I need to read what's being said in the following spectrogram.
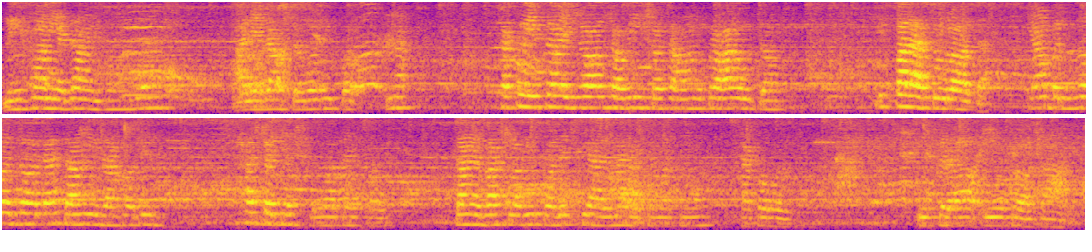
Nismo nijedan izumde, ali jedan što vozi po... Ne. Kako je sad izrazio, višao sam u auto. Ispala su vrata. Ja brzo do ga sam zahodim. A što ćeš vrata ispala? Sam je baš lovi policija, ali mene ćemo s njim kako vozi. Ukrao i ukrao sam.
